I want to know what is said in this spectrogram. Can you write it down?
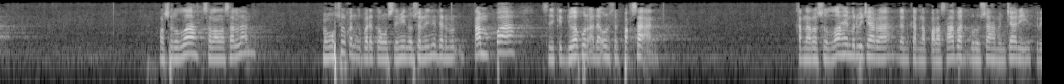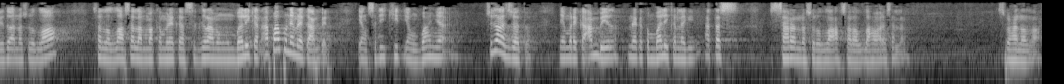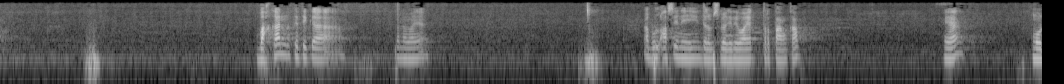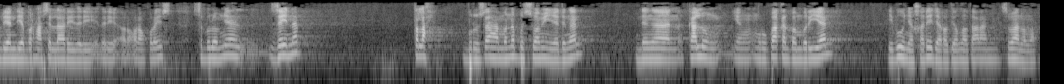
Rasulullah wasallam mengusulkan kepada kaum muslimin usul ini dan tanpa sedikit juga pun ada unsur paksaan. Karena Rasulullah yang berbicara dan karena para sahabat berusaha mencari keridhaan Rasulullah sallallahu alaihi wasallam maka mereka segera mengembalikan apa pun yang mereka ambil, yang sedikit, yang banyak, segala sesuatu yang mereka ambil mereka kembalikan lagi atas saran Rasulullah sallallahu alaihi wasallam. Subhanallah. Bahkan ketika apa namanya? Abul As ini dalam sebagian riwayat tertangkap ya. Kemudian dia berhasil lari dari dari orang-orang Quraisy. Sebelumnya Zainab telah berusaha menebus suaminya dengan dengan kalung yang merupakan pemberian ibunya Khadijah radhiyallahu taala subhanallah.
